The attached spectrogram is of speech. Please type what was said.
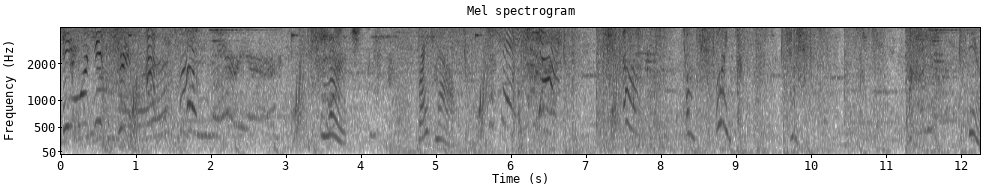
Teamwork is dream! Emerge. Right now. Blink. Dear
